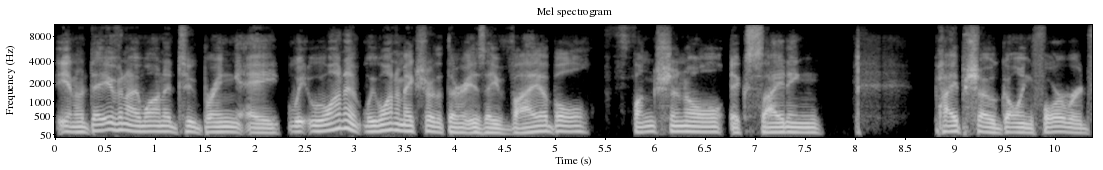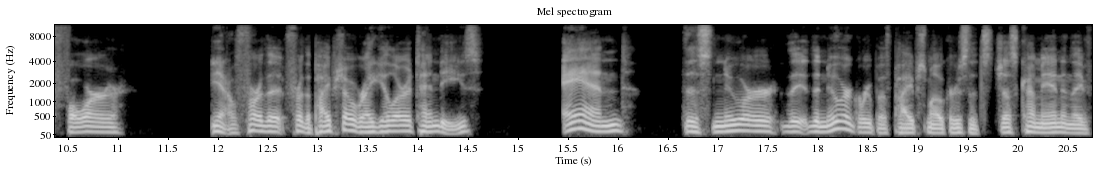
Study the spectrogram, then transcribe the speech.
you know dave and i wanted to bring a we we want to we want to make sure that there is a viable functional exciting pipe show going forward for you know for the for the pipe show regular attendees and this newer the the newer group of pipe smokers that's just come in and they've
